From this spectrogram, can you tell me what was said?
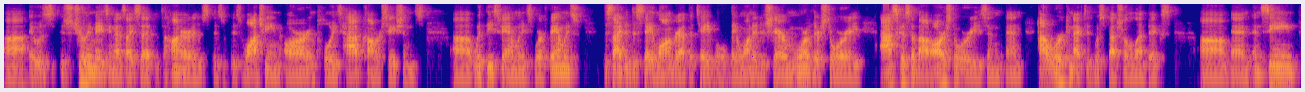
uh, it was it's truly amazing. As I said to Hunter, is is, is watching our employees have conversations uh, with these families where families decided to stay longer at the table. They wanted to share more of their story, ask us about our stories and and how we're connected with Special Olympics, um, and and seeing.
